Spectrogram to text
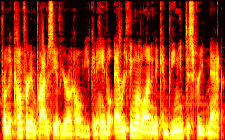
from the comfort and privacy of your own home. You can handle everything online in a convenient, discreet manner.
